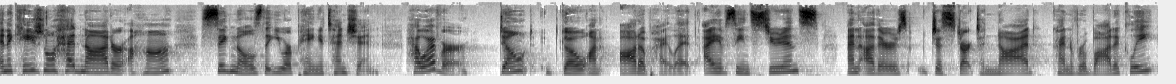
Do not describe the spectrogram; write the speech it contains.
An occasional head nod or uh huh signals that you are paying attention. However, don't go on autopilot. I have seen students and others just start to nod kind of robotically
